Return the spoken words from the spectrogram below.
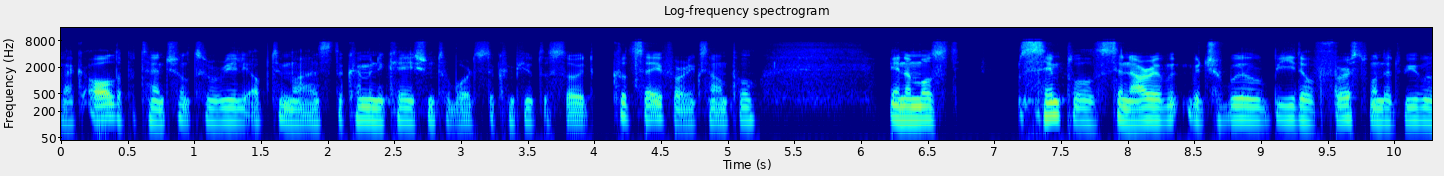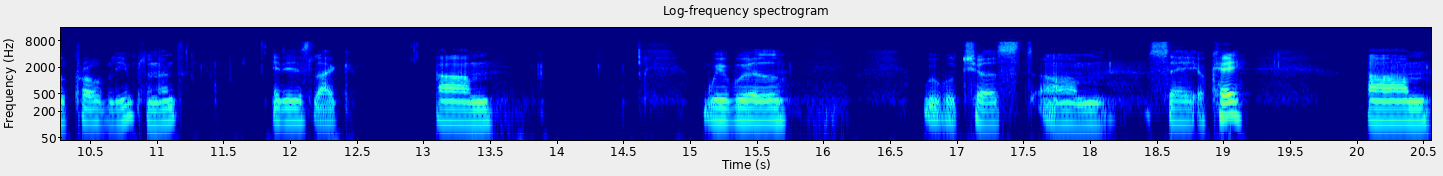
like all the potential to really optimize the communication towards the computer. So it could say, for example, in a most simple scenario, which will be the first one that we will probably implement, it is like um, we will we will just um, say, okay, um,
